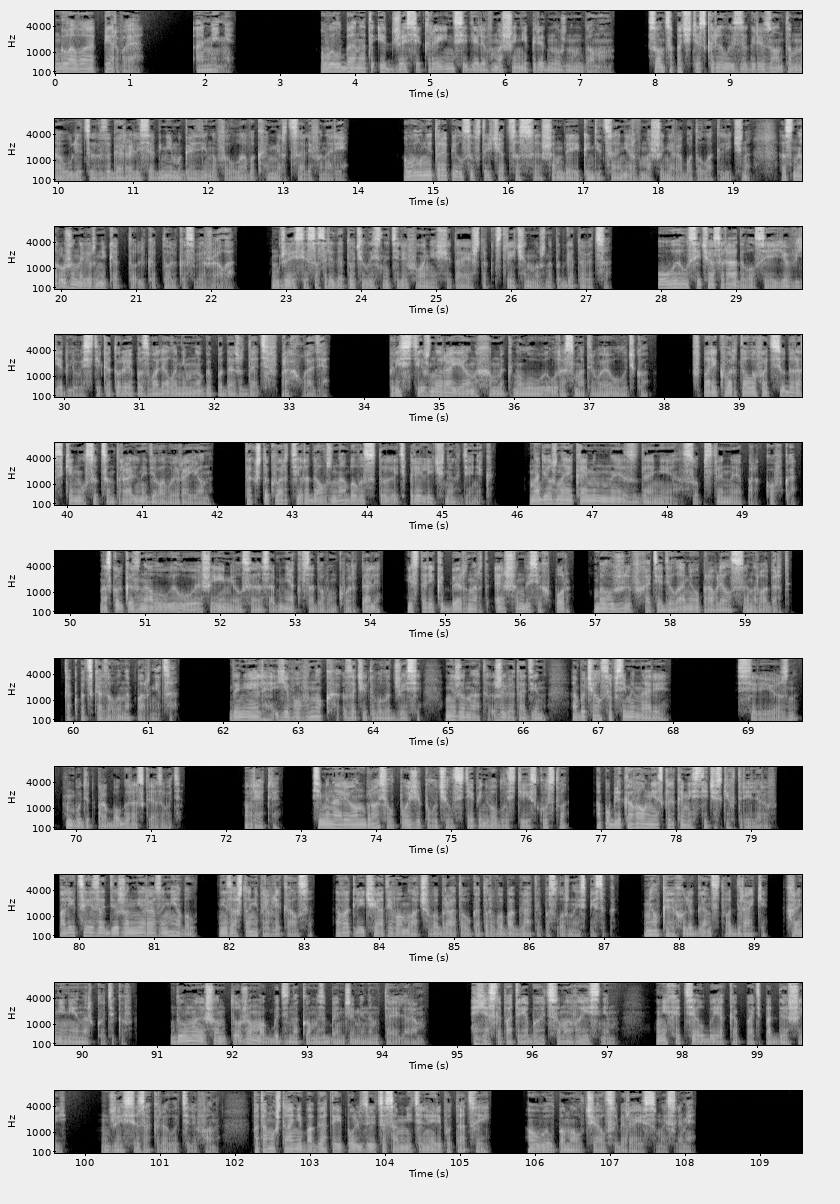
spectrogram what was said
Глава первая. Аминь. Уилл Беннет и Джесси Крейн сидели в машине перед нужным домом. Солнце почти скрылось за горизонтом, на улицах загорались огни магазинов и лавок, мерцали фонари. Уилл не торопился встречаться с Эшем, да и кондиционер в машине работал отлично, а снаружи наверняка только-только свежало. Джесси сосредоточилась на телефоне, считая, что к встрече нужно подготовиться. Уилл сейчас радовался ее въедливости, которая позволяла немного подождать в прохладе. «Престижный район», — хмыкнул Уилл, рассматривая улочку. В паре кварталов отсюда раскинулся центральный деловой район, так что квартира должна была стоить приличных денег. Надежное каменное здание, собственная парковка. Насколько знал Уилл, у Эши имелся особняк в садовом квартале, и старик Бернард Эшен до сих пор был жив, хотя делами управлял сын Роберт, как подсказала напарница. «Даниэль — его внук», — зачитывала Джесси. «Не женат, живет один. Обучался в семинарии». «Серьезно? Будет про Бога рассказывать?» «Вряд ли. Семинарию он бросил, позже получил степень в области искусства, опубликовал несколько мистических триллеров. Полиции задержан ни разу не был, ни за что не привлекался в отличие от его младшего брата, у которого богатый послужной список. Мелкое хулиганство, драки, хранение наркотиков. Думаешь, он тоже мог быть знаком с Бенджамином Тайлером? Если потребуется, мы выясним. Не хотел бы я копать под Дэшей. Джесси закрыла телефон. Потому что они богаты и пользуются сомнительной репутацией? Уилл помолчал, собираясь с мыслями.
